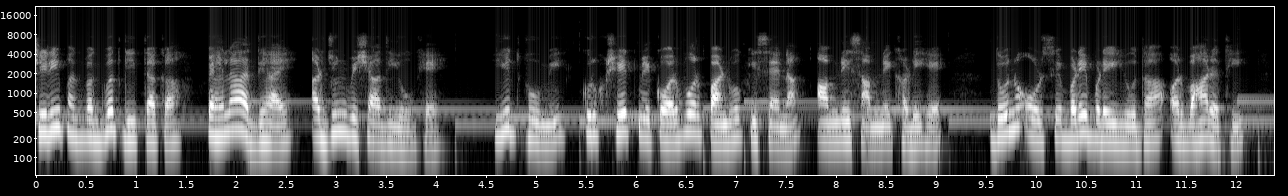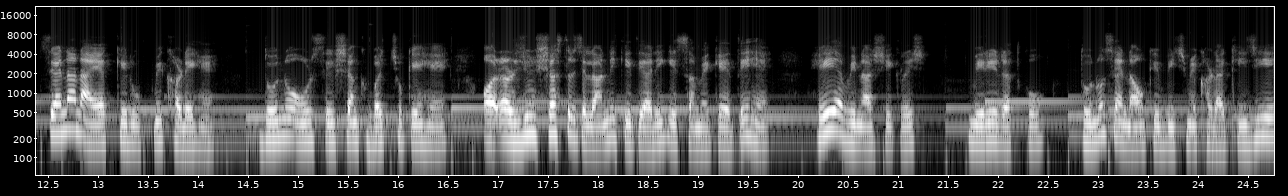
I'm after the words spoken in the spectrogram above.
श्रीमद् भगवत गीता का पहला अध्याय अर्जुन विषाद योग है। युद्ध भूमि कुरुक्षेत्र में कौरवों और पांडवों की सेना आमने सामने खड़ी है। दोनों ओर से बड़े बड़े योद्धा और महारथी सेना नायक के रूप में खड़े हैं। दोनों ओर से शंख बज चुके हैं और अर्जुन शस्त्र चलाने की तैयारी के समय कहते हैं, हे अविनाशी कृष्ण, मेरे रथ को दोनों सेनाओं के बीच में खड़ा कीजिए,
